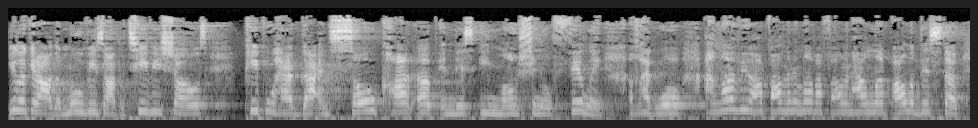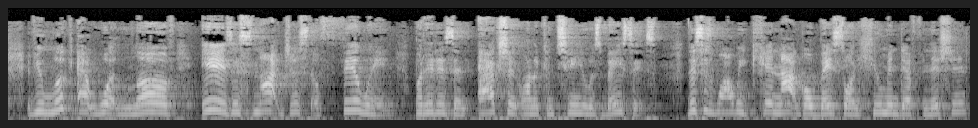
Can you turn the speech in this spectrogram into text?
You look at all the movies, all the TV shows, people have gotten so caught up in this emotional feeling of like, well, I love you. I'm falling in love. I'm falling out of love. All of this stuff. If you look at what love is, it's not just a feeling, but it is an action on a continuous basis. This is why we cannot go based on human definition.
